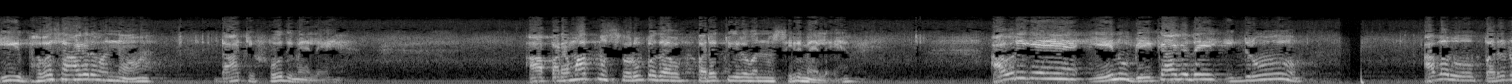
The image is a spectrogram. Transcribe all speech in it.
ಈ ಭವಸಾಗರವನ್ನು ದಾಟಿ ಹೋದ ಮೇಲೆ ಆ ಪರಮಾತ್ಮ ಸ್ವರೂಪದ ಪರತೀರವನ್ನು ಸೇರಿದ ಮೇಲೆ ಅವರಿಗೆ ಏನು ಬೇಕಾಗದೇ ಇದ್ರೂ ಅವರು ಪರರ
